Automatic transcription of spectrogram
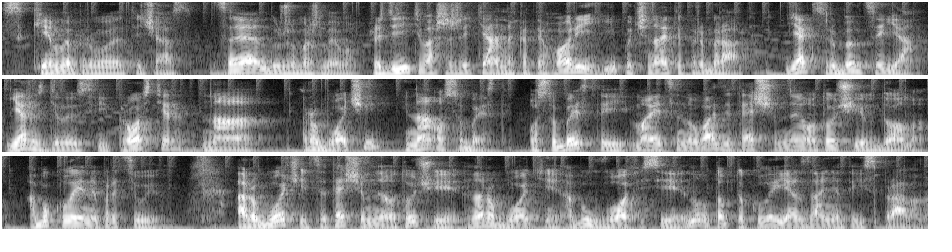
з ким ви проводите час. Це дуже важливо. Розділіть ваше життя на категорії і починайте прибирати. Як зробив це я? Я розділив свій простір на робочий і на особистий. Особистий мається на увазі те, що мене оточує вдома, або коли я не працюю. А робочий це те, що мене оточує на роботі або в офісі, ну тобто, коли я зайнятий справами.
